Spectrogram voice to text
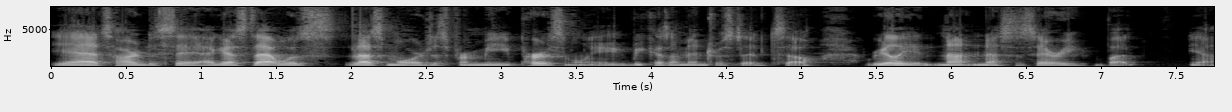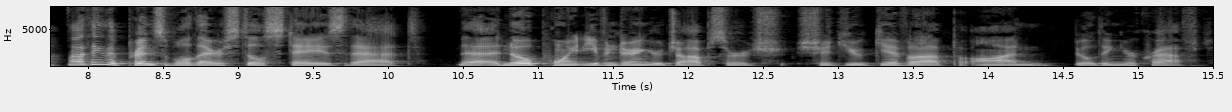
Yeah, it's hard to say. I guess that was that's more just for me personally because I'm interested. So really not necessary, but yeah. I think the principle there still stays that, that at no point, even during your job search, should you give up on building your craft.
